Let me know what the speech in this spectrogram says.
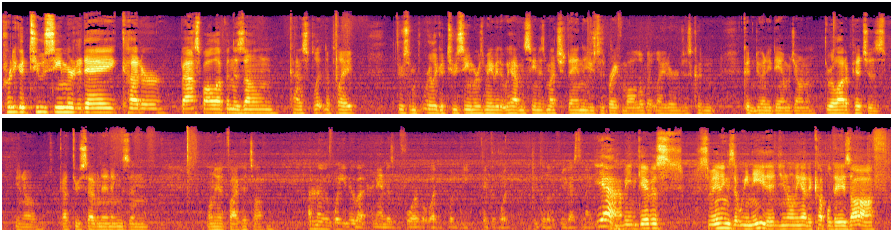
pretty good two seamer today, cutter, fastball up in the zone, kind of splitting the plate threw some really good two seamers maybe that we haven't seen as much today, and they used his breaking ball a little bit later and just couldn't couldn't do any damage on him. Threw a lot of pitches, you know, got through seven innings and only had five hits off him. I don't know what you knew about Hernandez before, but what what do you think of what he delivered for you guys tonight? Yeah, I mean, gave us some innings that we needed. You know, only had a couple days off.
